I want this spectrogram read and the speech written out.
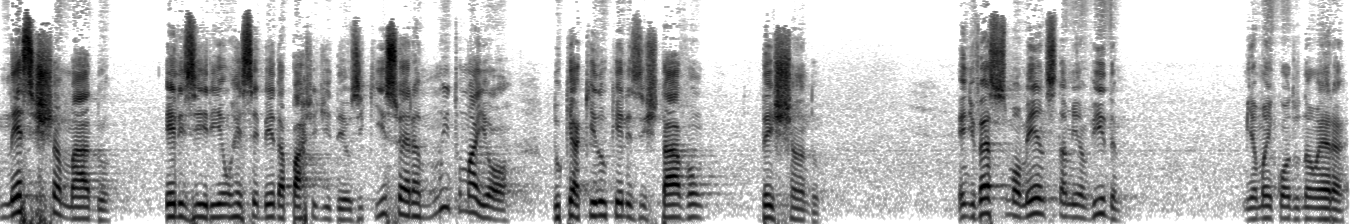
nesse chamado eles iriam receber da parte de Deus, e que isso era muito maior do que aquilo que eles estavam deixando. Em diversos momentos da minha vida, minha mãe, quando não era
